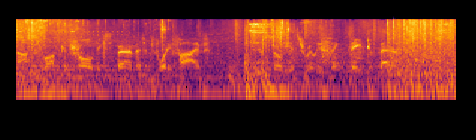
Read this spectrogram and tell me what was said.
Nazis lost control of the experiment in 45. The Soviets really think they do better.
